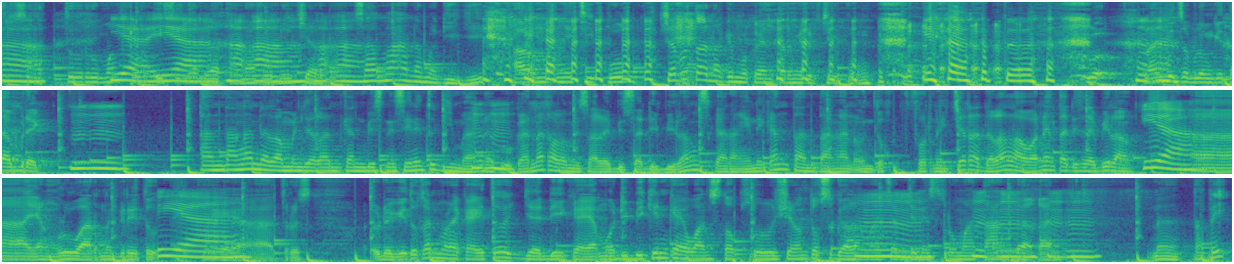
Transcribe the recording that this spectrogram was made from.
Ha-ha. satu rumah full isinya iya. adalah Kana Ha-ha, Furniture. ha-ha. Samaan sama Gigi, almarhumnya Cipung. Siapa tahu anaknya mukanya ntar mirip Cipung. Iya betul. Bu, lanjut sebelum kita break. Tantangan dalam menjalankan bisnis ini tuh gimana Bu? Karena kalau misalnya bisa dibilang sekarang ini kan tantangan untuk furniture adalah lawan yang tadi saya bilang. Iya. Eh, yang luar negeri tuh. Iya. IKEA. Terus udah gitu kan mereka itu jadi kayak mau dibikin kayak one stop solution untuk segala macam jenis rumah tangga kan. Nah, tapi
